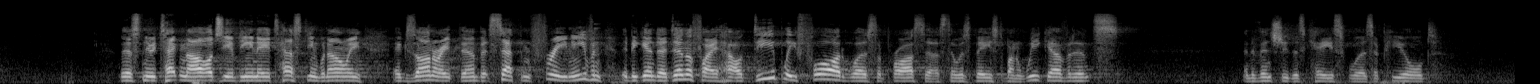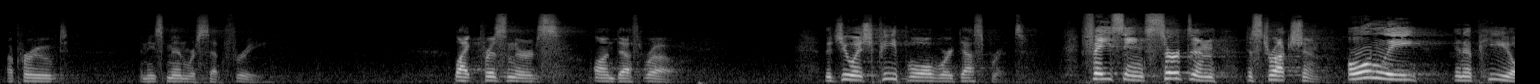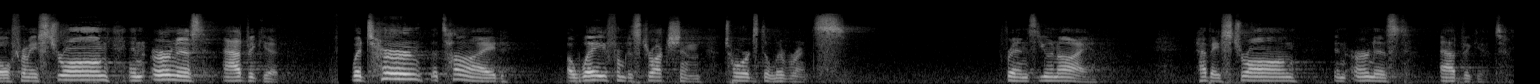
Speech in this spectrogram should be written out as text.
This new technology of DNA testing would not only exonerate them, but set them free. And even they began to identify how deeply flawed was the process that was based upon weak evidence. And eventually, this case was appealed, approved, and these men were set free. Like prisoners on death row. The Jewish people were desperate, facing certain destruction. Only an appeal from a strong and earnest advocate would turn the tide away from destruction towards deliverance. Friends, you and I have a strong and earnest advocate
